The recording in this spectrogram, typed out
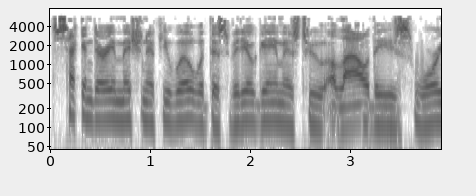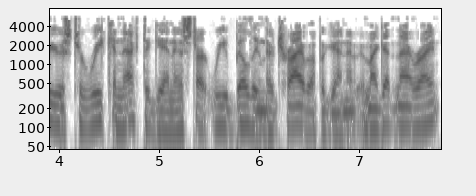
secondary mission, if you will, with this video game is to allow these warriors to reconnect again and start rebuilding their tribe up again. Am I getting that right?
